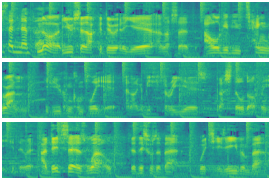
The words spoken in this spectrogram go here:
said never. No, you said I could do it in a year, and I said I will give you ten grand if you can complete it, and I'll give you three years. And I still don't think you can do it. I did say as well that this was a bet, which is even better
